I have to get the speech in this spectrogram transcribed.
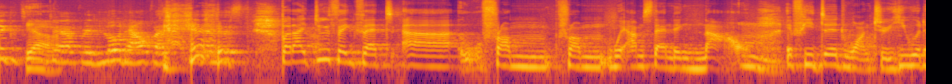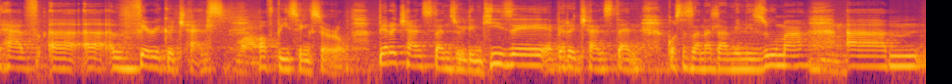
think it's yeah. going to happen. Lord help us. but I do think that uh, from from where I'm standing now, mm. if he did want to, he would have a, a very good chance wow. of beating Cyril. Better chance than Zweli Mkhize, a better chance than Nkosazana Dlamini Zuma. Mm. Um,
